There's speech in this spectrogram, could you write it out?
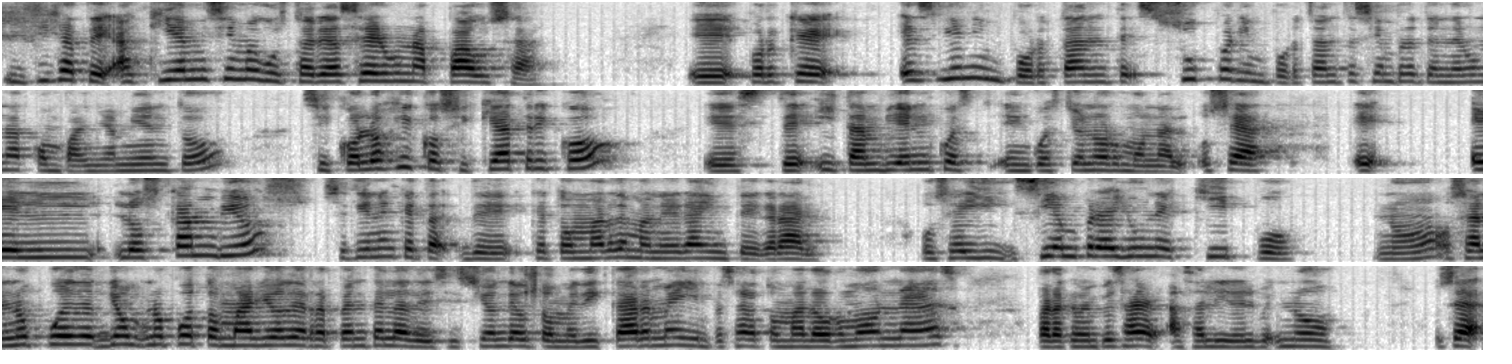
Y fíjate, aquí a mí sí me gustaría hacer una pausa, eh, porque es bien importante, súper importante siempre tener un acompañamiento psicológico, psiquiátrico, este, y también en cuestión hormonal. O sea, eh, los cambios se tienen que, tomar de manera integral. O sea, y siempre hay un equipo, ¿no? O sea, no puedo, yo no puedo tomar yo de repente la decisión de automedicarme y empezar a tomar hormonas para que me empiece a salir el... No. O sea,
